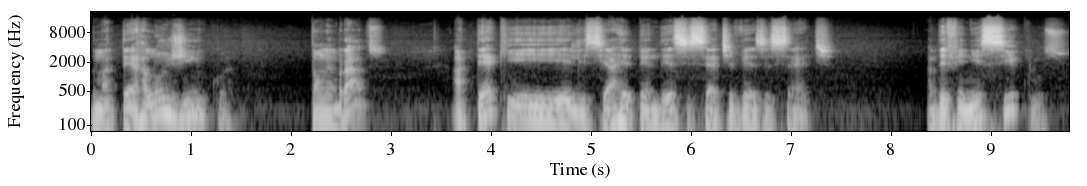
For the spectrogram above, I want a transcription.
numa terra longínqua. Estão lembrados? Até que ele se arrependesse sete vezes sete. A definir ciclos,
